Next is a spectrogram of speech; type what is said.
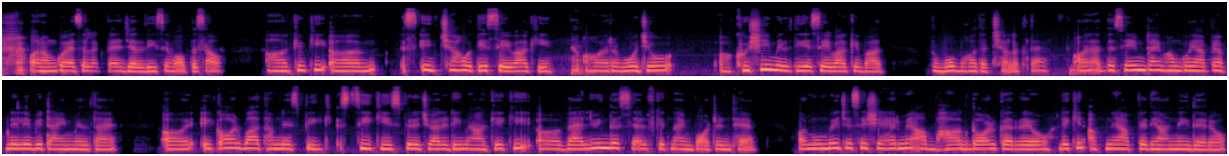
और हमको ऐसा लगता है जल्दी से वापस आओ। अ, क्योंकि इच्छा होती है सेवा की और वो जो खुशी मिलती है सेवा के बाद तो वो बहुत अच्छा लगता है। और एट द सेम टाइम हमको यहाँ पे अपने लिए भी टाइम मिलता है। एक और बात हमने स्पीक सीखी स्पिरिचुअलिटी में आके कि वैल्यूइंग द सेल्फ कितना इंपॉर्टेंट है। और मुंबई जैसे शहर में आप भाग दौड़ कर रहे हो, लेकिन अपने आप पे ध्यान नहीं दे रहे हो।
